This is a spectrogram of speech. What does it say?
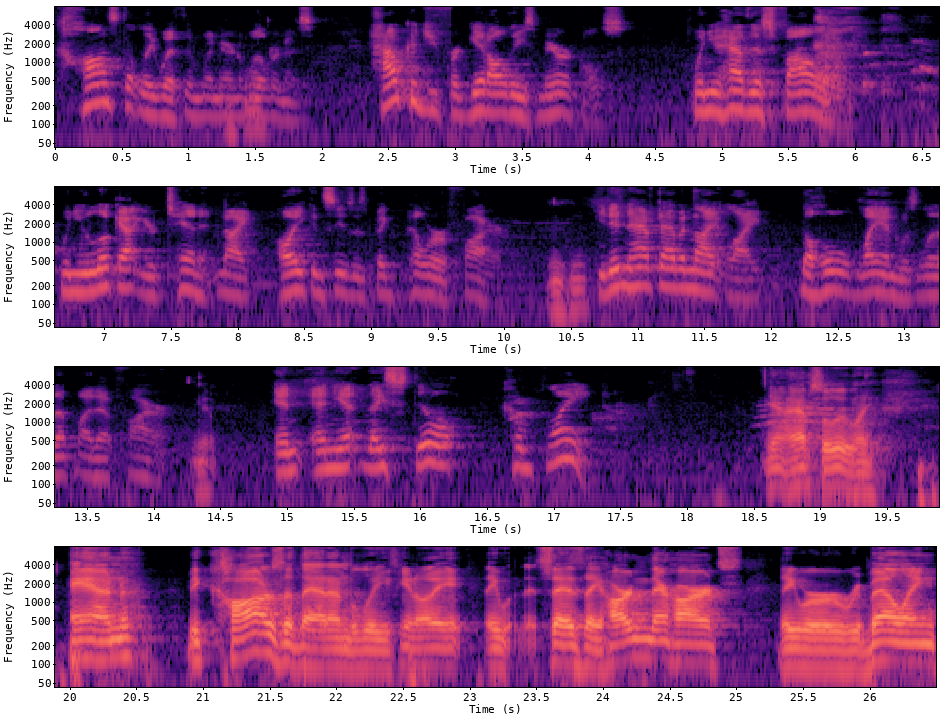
constantly with them when they're in the wilderness. How could you forget all these miracles when you have this following? When you look out your tent at night, all you can see is this big pillar of fire. Mm-hmm. You didn't have to have a night light. The whole land was lit up by that fire. Yep. And, and yet they still complained. Yeah, absolutely. And because of that unbelief, you know, they, they it says they hardened their hearts, they were rebelling.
